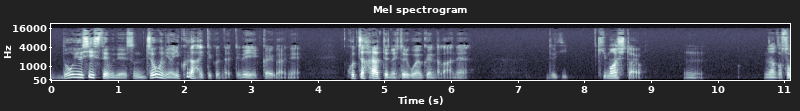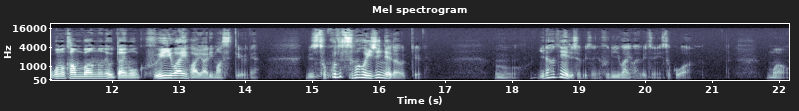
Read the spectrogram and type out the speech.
どういうシステムでその上にはいくら入ってくるんだってね1回からね。こっち払ってんの1人500円だからね。でき来ましたよ。うん。なんかそこの看板のね歌い文句フリー Wi-Fi ありますっていうね。そこでスマホいじんねえだよっていうね。うん。いらねえでしょ別に。フリー Wi-Fi 別にそこは。まあ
